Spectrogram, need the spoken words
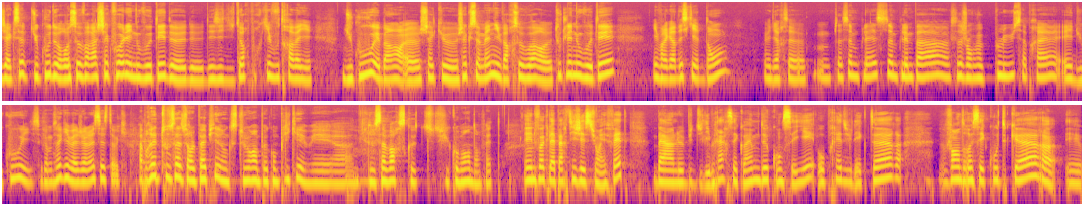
j'accepte du coup de recevoir à chaque fois les nouveautés de- de- des éditeurs pour qui vous travaillez. Du coup, eh ben, chaque, chaque semaine, il va recevoir toutes les nouveautés, il va regarder ce qu'il y a dedans, il va dire ça, ça, ça me plaît, ça, ça me plaît pas, ça j'en veux plus après. Et du coup, c'est comme ça qu'il va gérer ses stocks. Après tout ça sur le papier, donc c'est toujours un peu compliqué, mais euh, de savoir ce que tu, tu commandes en fait. Et une fois que la partie gestion est faite, ben, le but du libraire, c'est quand même de conseiller auprès du lecteur, vendre ses coups de cœur et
